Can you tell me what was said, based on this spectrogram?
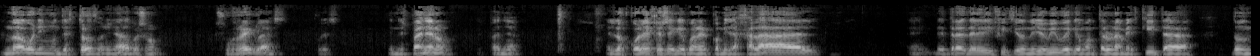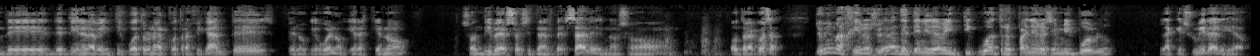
no hago ningún destrozo ni nada, pues son sus reglas. Pues en España no. En España, en los colegios hay que poner comida halal. ¿eh? Detrás del edificio donde yo vivo hay que montar una mezquita donde detienen a 24 narcotraficantes, pero que bueno, quieras que no, son diversos y transversales, no son otra cosa. Yo me imagino, si hubieran detenido a 24 españoles en mi pueblo, la que se hubiera liado.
